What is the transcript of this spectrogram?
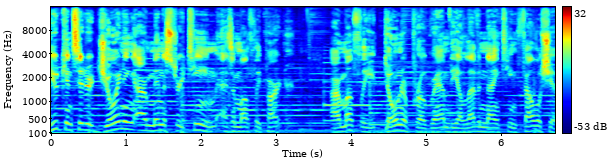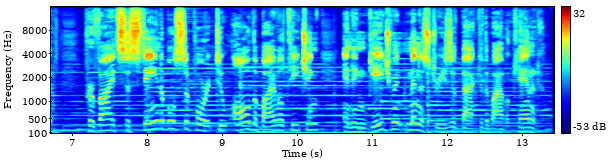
you'd consider joining our ministry team as a monthly partner. Our monthly donor program, the 1119 Fellowship, provides sustainable support to all the Bible teaching and engagement ministries of Back to the Bible Canada.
